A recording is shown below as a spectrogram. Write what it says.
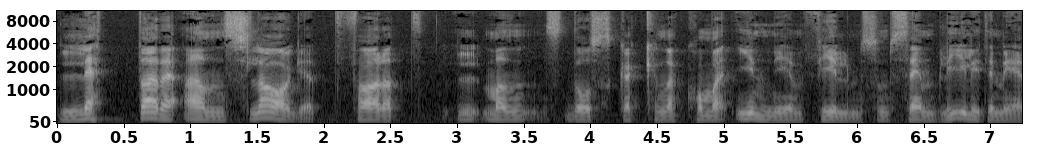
lättare anslaget för att man då ska kunna komma in i en film som sen blir lite mer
